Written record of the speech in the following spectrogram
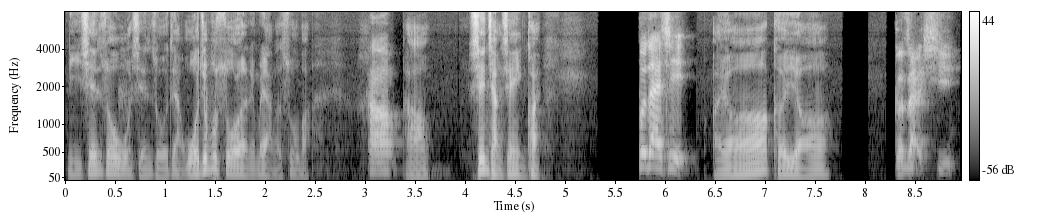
你先说，我先说，这样我就不说了，你们两个说吧。好，好，先抢先赢，快。布袋戏。哎呦，可以哦，歌仔戏。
